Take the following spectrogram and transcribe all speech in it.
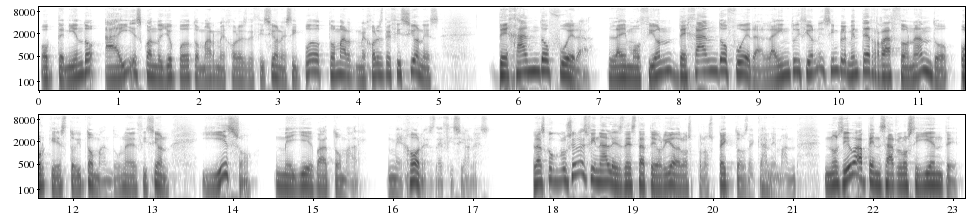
obteniendo? Ahí es cuando yo puedo tomar mejores decisiones. Y puedo tomar mejores decisiones dejando fuera la emoción, dejando fuera la intuición y simplemente razonando porque estoy tomando una decisión. Y eso me lleva a tomar mejores decisiones. Las conclusiones finales de esta teoría de los prospectos de Kahneman nos lleva a pensar lo siguiente.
